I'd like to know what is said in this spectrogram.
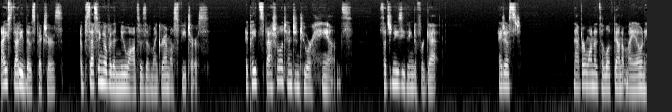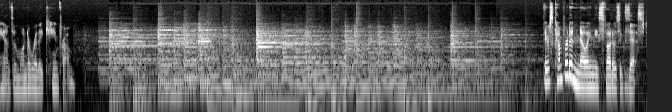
I studied those pictures, obsessing over the nuances of my grandma's features. I paid special attention to her hands, such an easy thing to forget. I just never wanted to look down at my own hands and wonder where they came from. There's comfort in knowing these photos exist.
